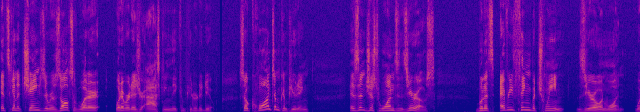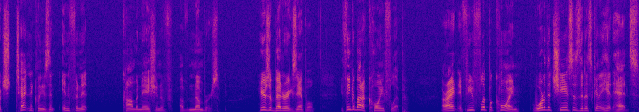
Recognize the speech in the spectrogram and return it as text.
it's going to change the results of whatever, whatever it is you're asking the computer to do. So, quantum computing isn't just ones and zeros, but it's everything between zero and one, which technically is an infinite combination of, of numbers. Here's a better example. You think about a coin flip. All right, if you flip a coin, what are the chances that it's going to hit heads?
